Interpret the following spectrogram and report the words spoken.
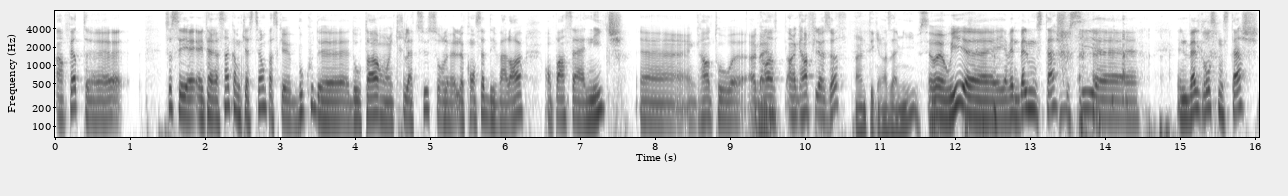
en fait, euh, ça, c'est intéressant comme question parce que beaucoup d'auteurs ont écrit là-dessus sur le, concept des valeurs. On pense à Nietzsche, euh, un, grand, euh, un, ben, grand, un, grand, philosophe. Un de tes grands amis aussi. oui, euh, il y avait une belle moustache aussi, une belle grosse moustache.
